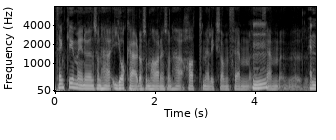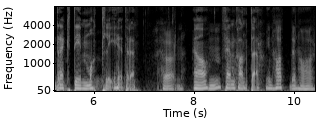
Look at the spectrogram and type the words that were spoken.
tänker ju mig nu en sån här jockar då som har en sån här hatt med liksom fem, Mm. fem eh, En dräktig måttlig heter det. hörn. Ja, Mm. fem kanter. Min hatt den har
